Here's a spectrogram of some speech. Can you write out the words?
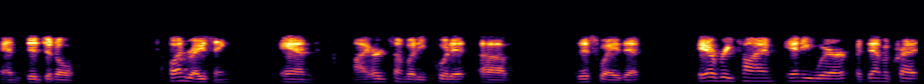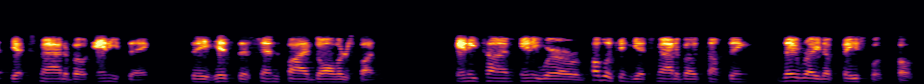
and digital fundraising. And I heard somebody put it um, this way that every time anywhere a Democrat gets mad about anything, they hit the send five dollars button. Anytime anywhere a Republican gets mad about something, they write a Facebook post.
